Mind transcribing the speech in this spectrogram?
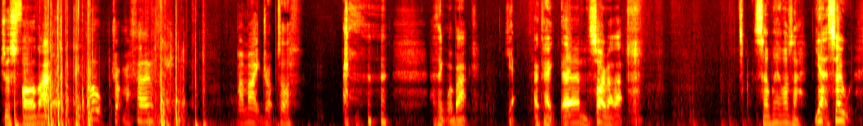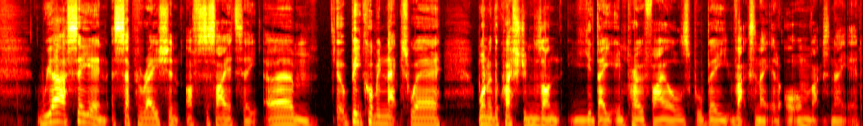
just for that. Oh, dropped my phone. My mic dropped off. I think we're back. Yeah. Okay. Um, sorry about that. So where was I? Yeah. So we are seeing a separation of society. Um, it'll be coming next where one of the questions on your dating profiles will be vaccinated or unvaccinated.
